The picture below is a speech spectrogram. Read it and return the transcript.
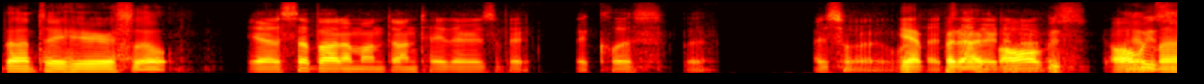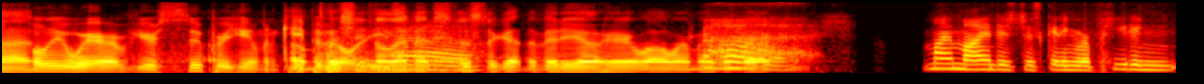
Dante here, so Yeah, sub bottom on Dante there is a bit bit close, but I just want Yeah, but I'm to not- always, always uh, fully aware of your superhuman I'm pushing capabilities. the limits Yeah. just to get the video here while we're moving back. My mind is just getting repeating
